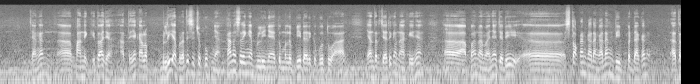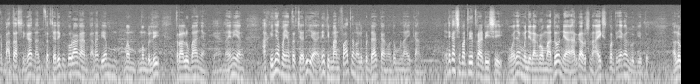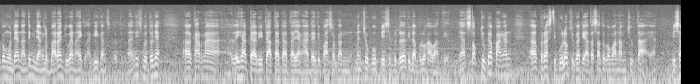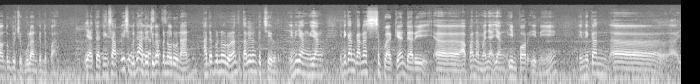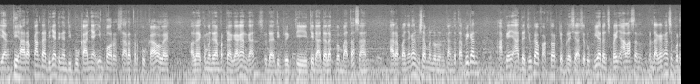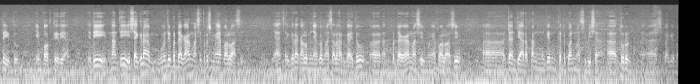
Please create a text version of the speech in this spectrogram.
Jangan uh, panik itu aja. Artinya kalau beli ya berarti secukupnya. Karena seringnya belinya itu melebihi dari kebutuhan, yang terjadi kan akhirnya uh, apa namanya? Jadi uh, stok kan kadang-kadang di pedagang terbatas sehingga nanti terjadi kekurangan karena dia mem membeli terlalu banyak. Ya. Nah ini yang akhirnya apa yang terjadi ya ini dimanfaatkan oleh pedagang untuk menaikkan. Ini kan seperti tradisi, pokoknya menjelang Ramadan ya harga harus naik sepertinya kan begitu. Lalu kemudian nanti menjelang Lebaran juga naik lagi kan seperti. Nah ini sebetulnya e, karena lihat dari data-data yang ada di pasokan mencukupi sebetulnya tidak perlu khawatir. Ya stok juga pangan e, beras di Bulog juga di atas 1,6 juta ya, bisa untuk tujuh bulan ke depan. Ya daging sapi sebenarnya ada juga penurunan, ada penurunan tetapi memang kecil. Ini yang yang ini kan karena sebagian dari e, apa namanya yang impor ini ini kan eh, yang diharapkan tadinya dengan dibukanya impor secara terbuka oleh oleh Kementerian Perdagangan kan sudah diberi di, tidak ada lagi pembatasan harapannya kan bisa menurunkan. Tetapi kan akhirnya ada juga faktor depresiasi rupiah dan sebagainya alasan perdagangan seperti itu importir ya. Jadi nanti saya kira Menteri Perdagangan masih terus mengevaluasi ya. Saya kira kalau menyangkut masalah harga itu eh, nanti perdagangan masih mengevaluasi eh, dan diharapkan mungkin ke depan masih bisa eh, turun eh, sebagai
